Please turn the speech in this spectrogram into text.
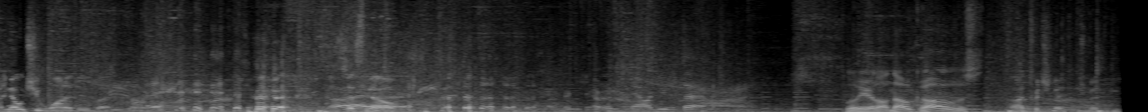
I know what you want to do, but just no. Challenge you with that. Blue Yellow, no ghost. Uh, Twitch mid, Twitch mid.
